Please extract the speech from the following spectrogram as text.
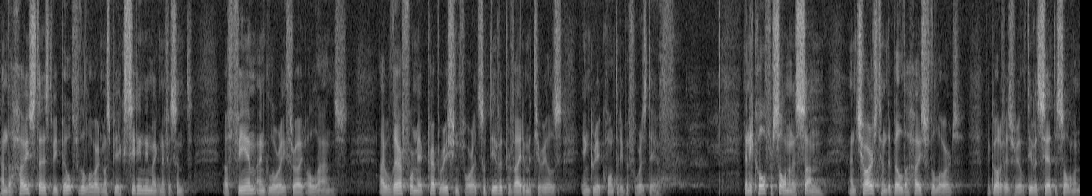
and the house that is to be built for the Lord must be exceedingly magnificent, of fame and glory throughout all lands. I will therefore make preparation for it. So David provided materials in great quantity before his death. Then he called for Solomon his son and charged him to build a house for the Lord, the God of Israel. David said to Solomon,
